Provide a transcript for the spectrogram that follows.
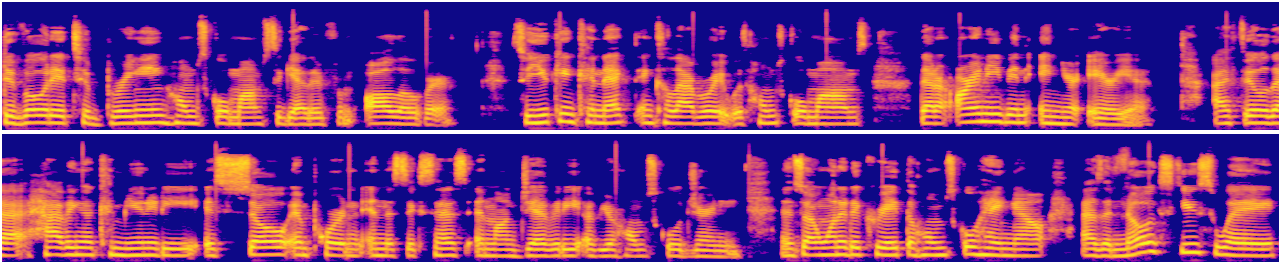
devoted to bringing homeschool moms together from all over. So you can connect and collaborate with homeschool moms that aren't even in your area. I feel that having a community is so important in the success and longevity of your homeschool journey. And so I wanted to create the homeschool hangout as a no excuse way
